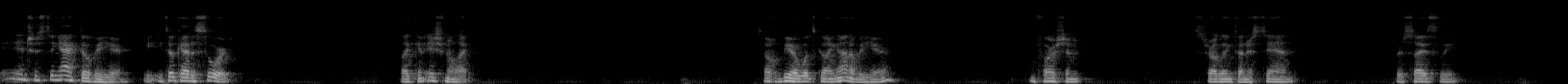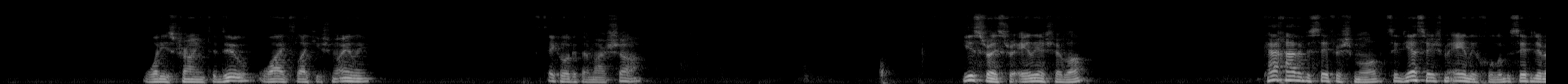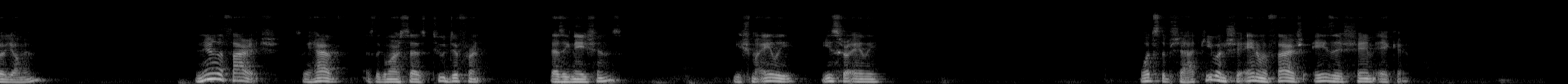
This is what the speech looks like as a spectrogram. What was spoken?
interesting act over here. He took out a sword like an Ishmaelite. So what's going on over here? Mfarshim struggling to understand precisely what he's trying to do, why it's like Ishmaeli. Let's take a look at the Maharsha. Yisra Yisra'eli Asheba. Kach have b'sefer Shmuel, tziv yeser Ishmaeli chulu b'sefer Debar Yomim. Near the Farish. So we have, as the Gemara says, two different designations. Yishmaeli, Israeli. What's the pshat? Kibon she'enu mefarish eze shem eker.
